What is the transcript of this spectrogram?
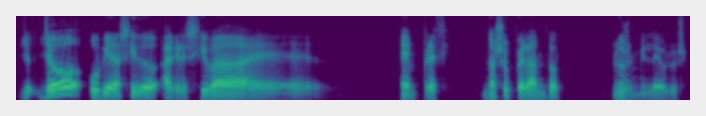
Yo, hubiera sido agresiva eh, en precio, no superando los mil euros.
